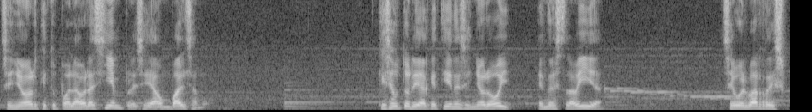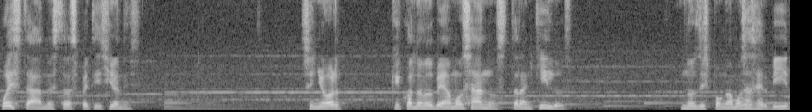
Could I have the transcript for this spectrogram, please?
Señor, que tu palabra siempre sea un bálsamo. Que esa autoridad que tiene, Señor, hoy en nuestra vida se vuelva respuesta a nuestras peticiones. Señor, que cuando nos veamos sanos, tranquilos, nos dispongamos a servir,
